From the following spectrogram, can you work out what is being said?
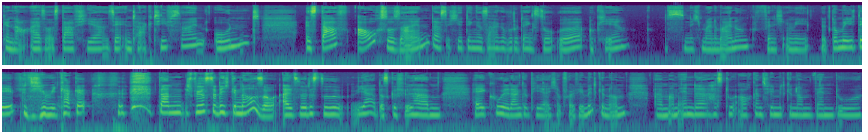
Genau, also es darf hier sehr interaktiv sein und es darf auch so sein, dass ich hier Dinge sage, wo du denkst so, uh, okay, ist nicht meine Meinung, finde ich irgendwie eine dumme Idee, finde ich irgendwie kacke, dann spürst du dich genauso, als würdest du ja das Gefühl haben, hey cool, danke Pia, ich habe voll viel mitgenommen. Ähm, am Ende hast du auch ganz viel mitgenommen, wenn du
